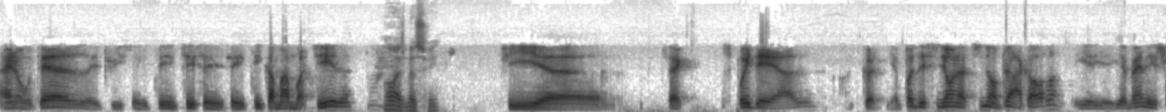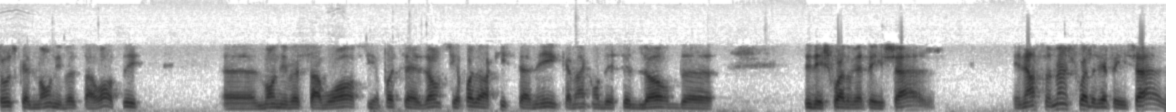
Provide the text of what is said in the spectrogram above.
un hôtel, et puis ça a été, ça a été comme à moitié. Oui, je me suis. Puis, euh, c'est pas idéal. Écoute, il n'y a pas de décision là-dessus non plus encore. Il, y a, bien des choses que le monde il veut savoir. Tu sais. Euh, le monde il veut savoir s'il n'y a pas de saison, s'il n'y a pas de cette année, comment on décide l'ordre des choix de repêchage. Et non seulement le choix de repêchage,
